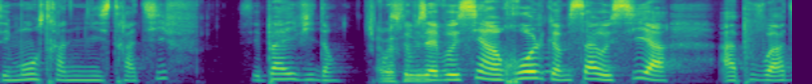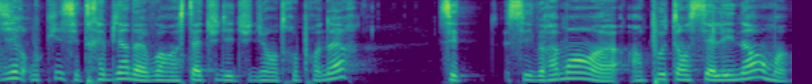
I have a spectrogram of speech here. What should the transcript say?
ces monstres administratifs, c'est pas évident. Je Ah pense bah, que vous avez aussi un rôle comme ça aussi à, à pouvoir dire, ok, c'est très bien d'avoir un statut d'étudiant entrepreneur. C'est vraiment euh, un potentiel énorme.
